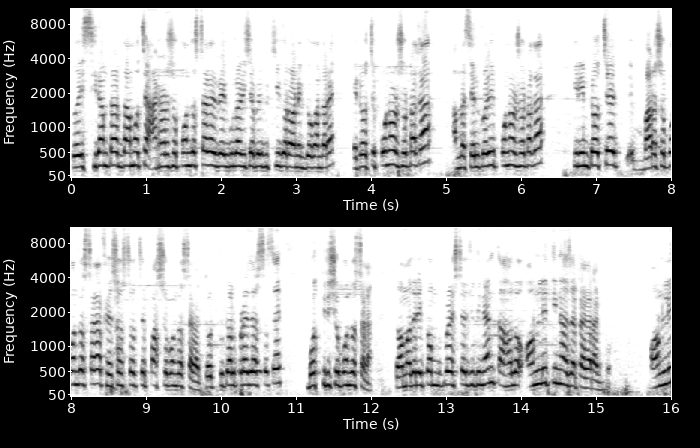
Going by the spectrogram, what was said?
তো এই সিরামটার দাম হচ্ছে আঠারোশো পঞ্চাশ টাকা রেগুলার হিসাবে বিক্রি করে অনেক দোকানদারে। এটা হচ্ছে পনেরোশো টাকা। আমরা সেল করি পনেরোশো টাকা। ক্রিমটা হচ্ছে বারোশো পঞ্চাশ টাকা ফেস ওয়াশটা হচ্ছে পাঁচশো পঞ্চাশ টাকা। তো টোটাল প্রাইস আসতেছে বত্রিশশো পঞ্চাশ টাকা। তো আমাদের এই কম্বো প্রাইসটা যদি নেন, তাহলে অনলি তিন হাজার টাকা রাখব। অনলি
